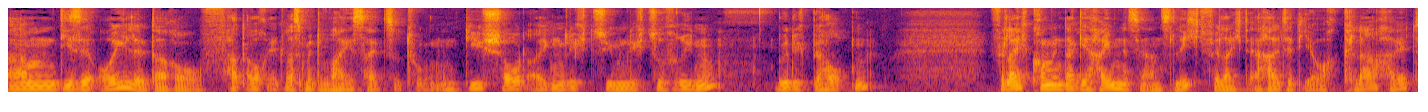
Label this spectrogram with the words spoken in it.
Ähm, diese Eule darauf hat auch etwas mit Weisheit zu tun. Und die schaut eigentlich ziemlich zufrieden, würde ich behaupten. Vielleicht kommen da Geheimnisse ans Licht, vielleicht erhaltet ihr auch Klarheit,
